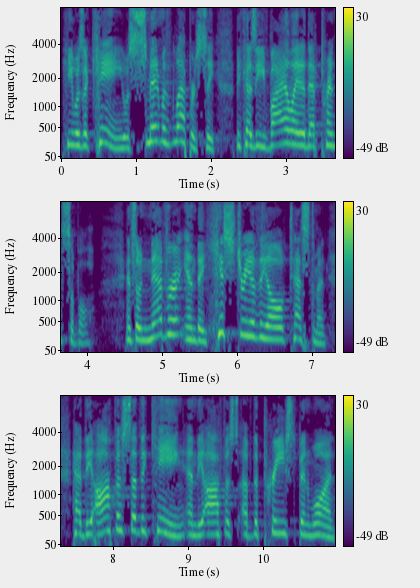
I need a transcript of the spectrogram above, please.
he was a king. He was smitten with leprosy because he violated that principle. And so never in the history of the Old Testament had the office of the king and the office of the priest been one.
